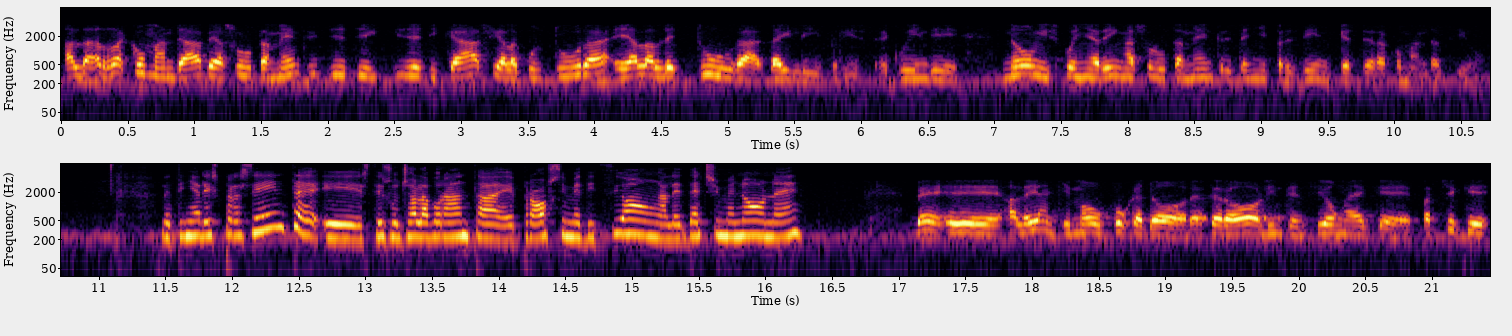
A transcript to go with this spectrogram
raccomandava assolutamente di, di, di, dedicarsi alla cultura e alla lettura dei libri e quindi non ispugneremo assolutamente di tenere presente queste raccomandazioni. Le teniamo presente e stesso già lavorando alle prossime edizioni, alle decime none? Beh, eh, a lei anche mo poca d'ore, però l'intenzione è che, perché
